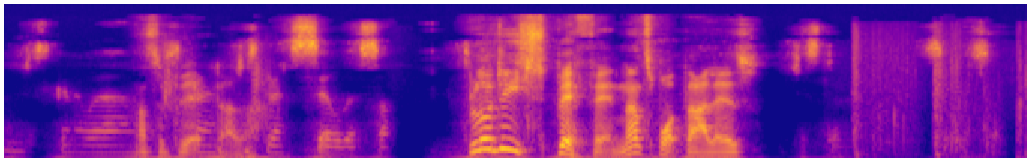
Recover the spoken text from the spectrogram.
I'm just gonna, uh... That's a bit gonna, better. just gonna seal this up. Bloody spiffing, that's what that is. Just uh, seal this up.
